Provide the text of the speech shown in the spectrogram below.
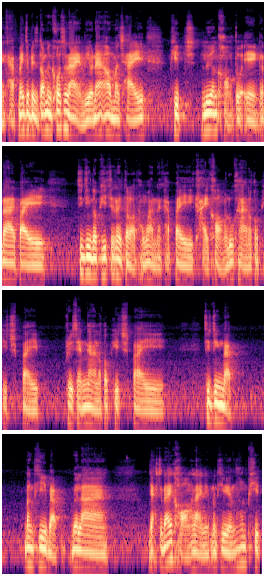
นะครับ ไม่จำเป็นจะต้องเป็นโฆษณาอย่างเดียวนะ เอามาใช้พิชเรื่องของตัวเองก็ได้ไปจริง ๆ เรา pitch อะไรตลอดทั้งวันนะครับ ไปขายของลูกค้าแล้วก็ pitch ไป present งานแล้วก็ pitch ไปจริง ๆ แบบบางทีแบบเวลา อยากจะได้ของอะไรเนี่ยบางทีเราต้อง pitch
